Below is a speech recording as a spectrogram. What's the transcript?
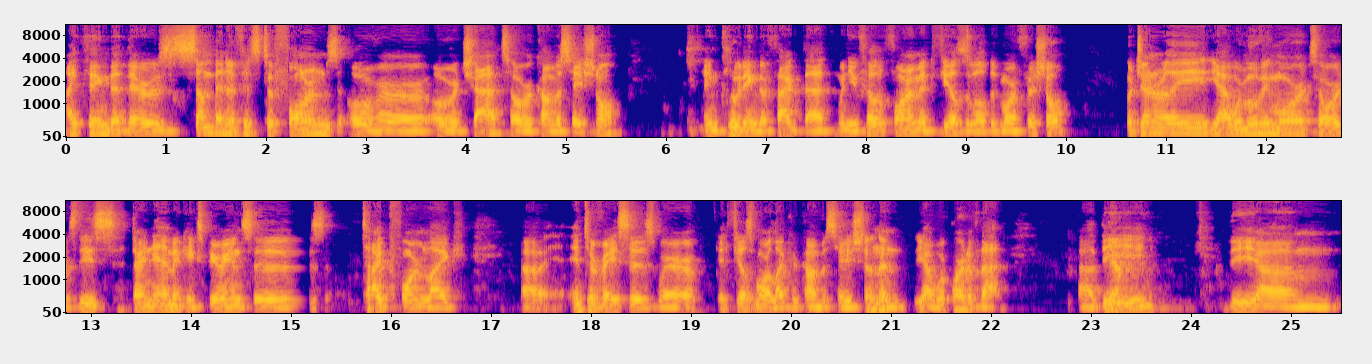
I think that there's some benefits to forms over over chat, over conversational, including the fact that when you fill a form, it feels a little bit more official. But generally yeah we're moving more towards these dynamic experiences Typeform like uh, interfaces where it feels more like a conversation. And yeah we're part of that. Uh, the yeah. the um,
